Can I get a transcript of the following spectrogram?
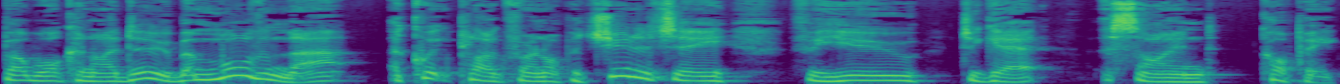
But what can I do? But more than that, a quick plug for an opportunity for you to get a signed copy.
